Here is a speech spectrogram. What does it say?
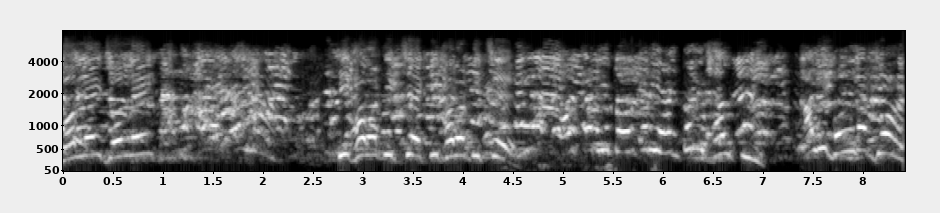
জল নেই জল নেই কি খাবার দিচ্ছে কি খাবার দিচ্ছে তরকারি তরকারি একদমই ফালতু খালি গঙ্গার জল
